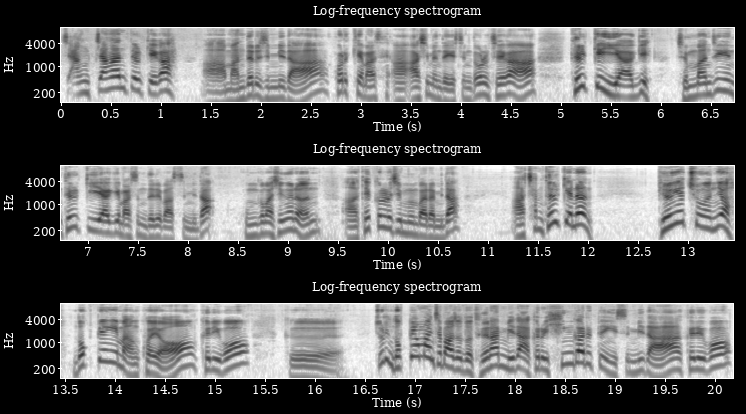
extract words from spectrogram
짱짱한 뜰개가 아, 만들어집니다. 그렇게 말, 아, 아시면 되겠습니다. 오늘 제가 들깨 이야기, 전반적인 들깨 이야기 말씀드려봤습니다. 궁금하신 거는 아, 댓글로 질문 바랍니다. 아, 참 들깨는 병해충은요, 녹병이 많고요. 그리고 그 주로 녹병만 잡아줘도 덜합니다. 그리고 흰가루병이 있습니다. 그리고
